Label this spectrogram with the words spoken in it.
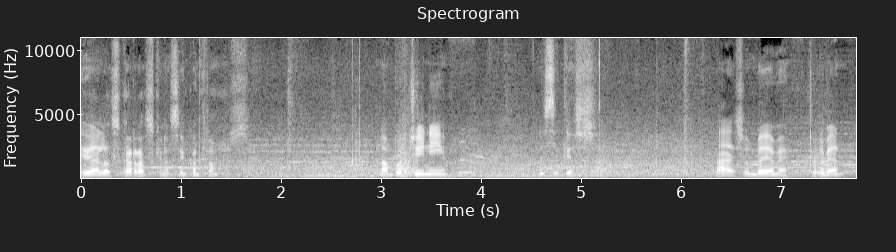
Y vean los carros que nos encontramos. Lamborghini. Este que es... Ah, es un BM, pero vean.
